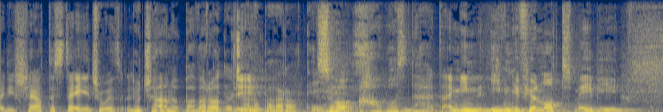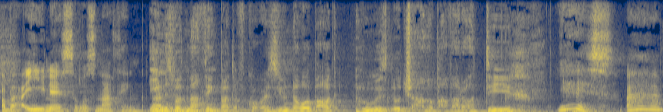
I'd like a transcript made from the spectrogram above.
Already shared the stage with Luciano Pavarotti. Luciano Pavarotti. So yes. how was that? I mean, even if you're not maybe but Ines was nothing. but- Ines was nothing, but of course you know about who is Luciano Pavarotti. Yes. Uh,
